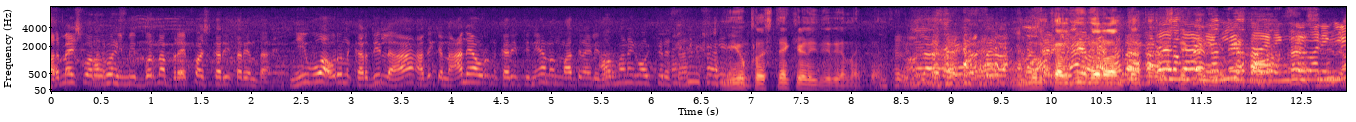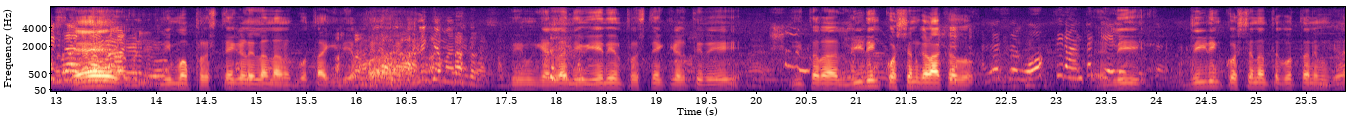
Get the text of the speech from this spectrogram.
ಪರಮೇಶ್ವರ್ ಅವರು ನಿಮ್ಮಿಬ್ಬರನ್ನ ಬ್ರೇಕ್ಫಾಸ್ಟ್ ಕರೀತಾರೆ ಅಂತ. ನೀವು ಅವ್ರನ್ನ ಕರೆದಿಲ್ಲ ಅದಕ್ಕೆ ನಾನೇ ಅವ್ರನ್ನ ಕರಿತೀನಿ ಅನ್ನೊಂದು ಮಾತನ್ನ ಅವ್ರ ಹೇಳಿದ್ರು ಮನೆಗೆ ಹೋಗ್ತೀರಾ ಸರ್? ನೀವು ಪ್ರಶ್ನೆ ಕೇಳಿದ್ದೀರಿ ಅನ್ನಕ್ಕೆ. ನಿಮ್ಮನ್ನು ಕರೆದಿದ್ದಾರ ಅಂತ ಪ್ರಶ್ನೆ. ಏ ನಿಮ್ಮ ಪ್ರಶ್ನೆಗಳೆಲ್ಲ ನನಗೆ ಗೊತ್ತಾಗಿದೆಯಪ್ಪ. ನಿಮಗೆಲ್ಲ ನೀವು ಏನೇನು ಪ್ರಶ್ನೆ ಕೇಳ್ತೀರಿ? ಈ ಥರ ಲೀಡಿಂಗ್ ಕ್ವಶನ್ಗಳು ಹಾಕೋದು. ಅಲ್ಲ ಸರ್ ಹೋಗ್ತೀರಾ ಅಂತ ಲೀ ಲೀಡಿಂಗ್ ಕ್ವಶನ್ ಅಂತ ಗೊತ್ತಾ ನಿಮಗೆ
